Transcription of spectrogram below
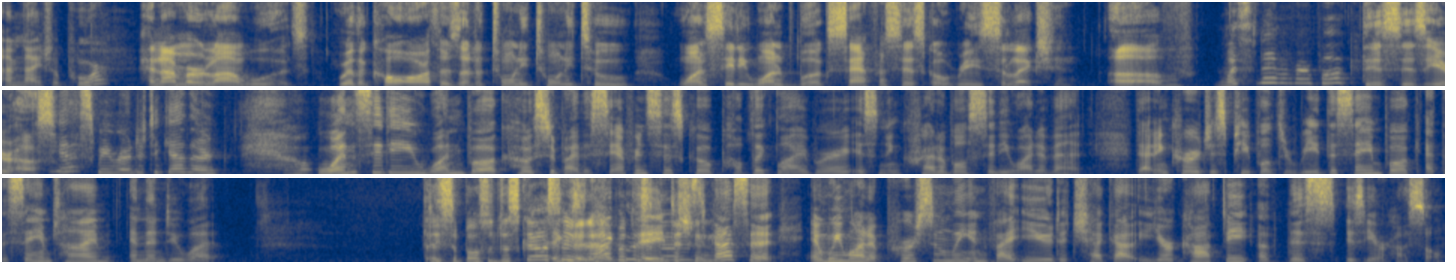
I'm Nigel Poor. And I'm Earlonne Woods. We're the co-authors of the 2022 One City, One Book San Francisco Reads selection of... What's the name of our book? This is Ear Hustle. Yes, we wrote it together. One City, One Book, hosted by the San Francisco Public Library, is an incredible citywide event that encourages people to read the same book at the same time and then do what? They're supposed to discuss exactly, it, have a discussion. discuss it. And we want to personally invite you to check out your copy of This is Ear Hustle.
